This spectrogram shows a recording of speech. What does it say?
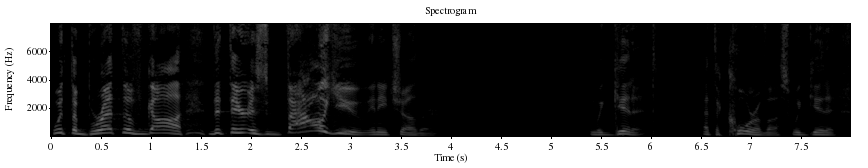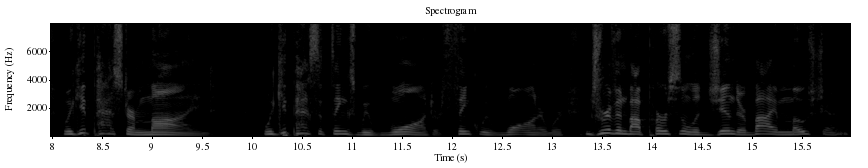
with the breath of God that there is value in each other. And we get it. At the core of us, we get it. We get past our mind, we get past the things we want or think we want, or we're driven by personal agenda or by emotion,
